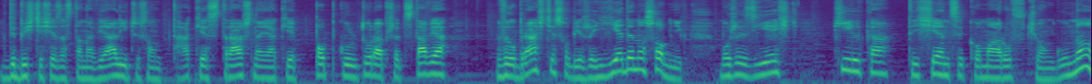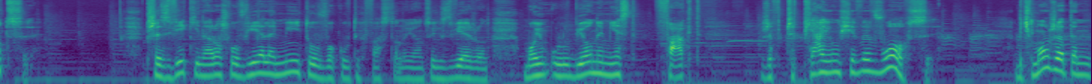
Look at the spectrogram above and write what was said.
Gdybyście się zastanawiali, czy są takie straszne, jakie popkultura przedstawia, wyobraźcie sobie, że jeden osobnik może zjeść kilka tysięcy komarów w ciągu nocy. Przez wieki narosło wiele mitów wokół tych fascynujących zwierząt. Moim ulubionym jest fakt, że wczepiają się we włosy. Być może ten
